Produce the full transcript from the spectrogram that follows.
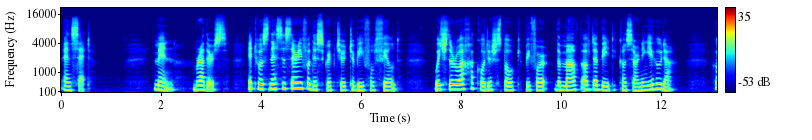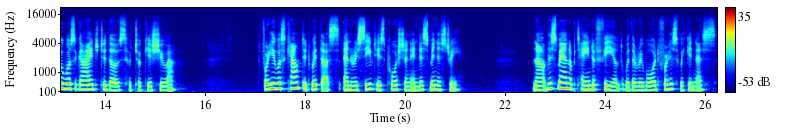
and said, Men, brothers, it was necessary for this scripture to be fulfilled, which the Ruach HaKodesh spoke before the mouth of David concerning Yehuda, who was guide to those who took Yeshua. For he was counted with us and received his portion in this ministry now this man obtained a field with a reward for his wickedness,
